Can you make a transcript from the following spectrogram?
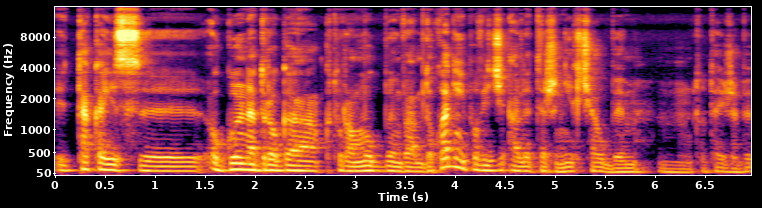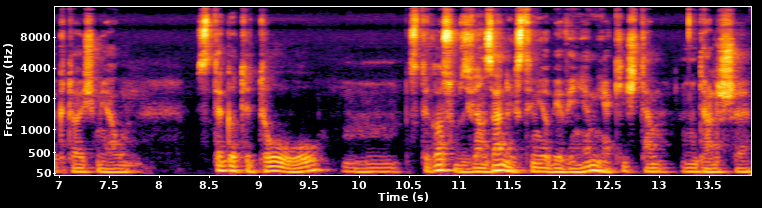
Y, Taka jest y, ogólna droga, którą mógłbym Wam dokładniej powiedzieć, ale też nie chciałbym mm, tutaj, żeby ktoś miał z tego tytułu, mm, z tych osób związanych z tymi objawieniami, jakieś tam dalsze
